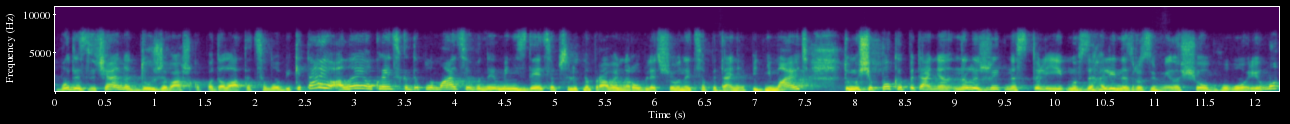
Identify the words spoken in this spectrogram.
буде звичайно дуже важко подолати це лобі Китаю. Але українська дипломатія, вони мені здається абсолютно правильно роблять, що вони це питання піднімають. Тому що, поки питання не лежить на столі, ми взагалі не зрозуміло, що обговорюємо.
